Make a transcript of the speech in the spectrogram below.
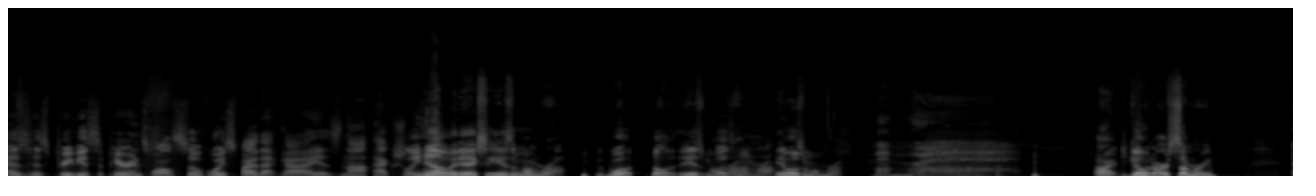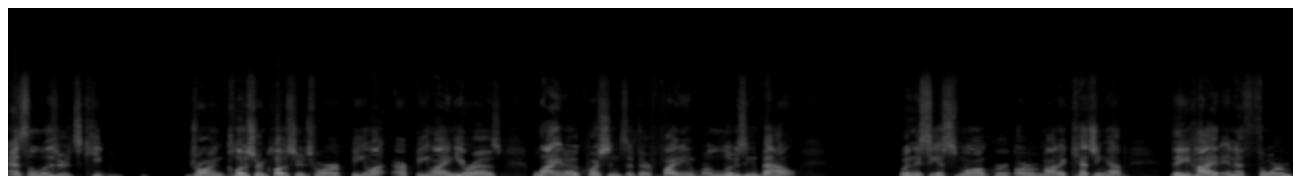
As his previous appearance, while still voiced by that guy, is not actually him. No, it actually isn't Mumm-Ra. well, well, it is Mumm-Ra. was Mumm-Ra. It was Mumm-Ra. Mumm-Ra. All right, to go into our summary, as the lizards keep drawing closer and closer to our feline, our feline heroes, Lion-O questions if they're fighting a losing battle. When they see a small group of Armada catching up, they hide in a thorn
